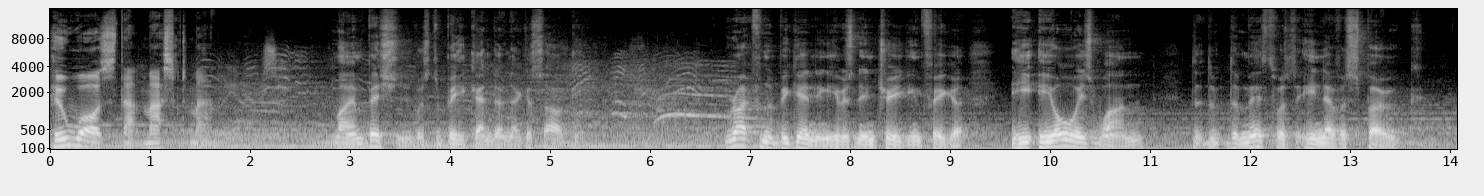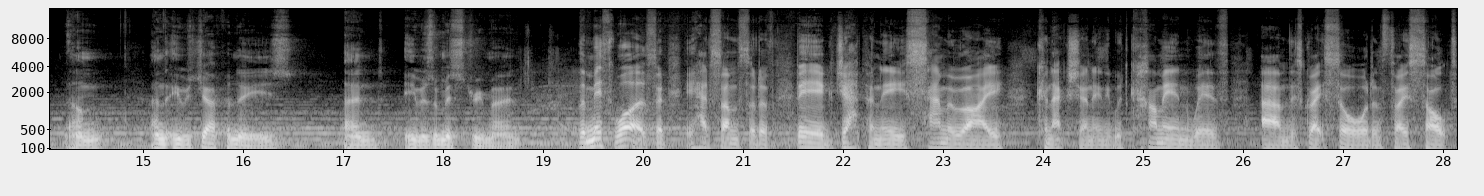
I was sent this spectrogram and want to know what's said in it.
Who was that masked man? My ambition was to be Kendo Nagasaki. Right from the beginning, he was an intriguing figure. He, he always won. The, the, the myth was that he never spoke, um, and that he was Japanese, and he was a mystery man. The myth was that he had some sort of big Japanese samurai connection and he would come in with um, this great sword and throw salt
